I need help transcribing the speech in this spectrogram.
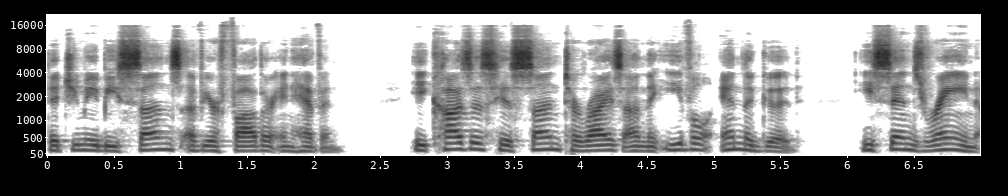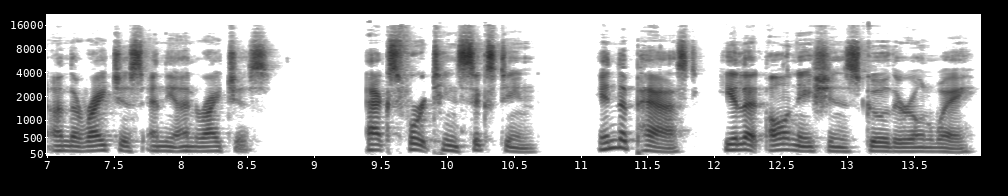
that you may be sons of your Father in heaven. He causes his sun to rise on the evil and the good. He sends rain on the righteous and the unrighteous. Acts 14:16 In the past he let all nations go their own way,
